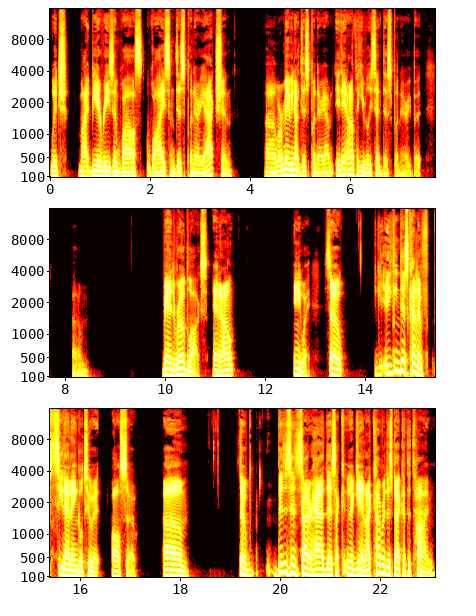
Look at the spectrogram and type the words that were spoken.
which might be a reason why, why some disciplinary action, um, or maybe not disciplinary. I'm, it, I don't think he really said disciplinary, but um, ran into roadblocks. And I don't, anyway, so you can just kind of see that angle to it also. Um, so Business Insider had this. I, again, I covered this back at the time.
